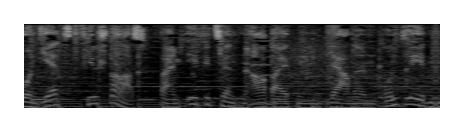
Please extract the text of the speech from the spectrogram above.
Und jetzt viel Spaß beim effizienten Arbeiten, Lernen und Leben.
